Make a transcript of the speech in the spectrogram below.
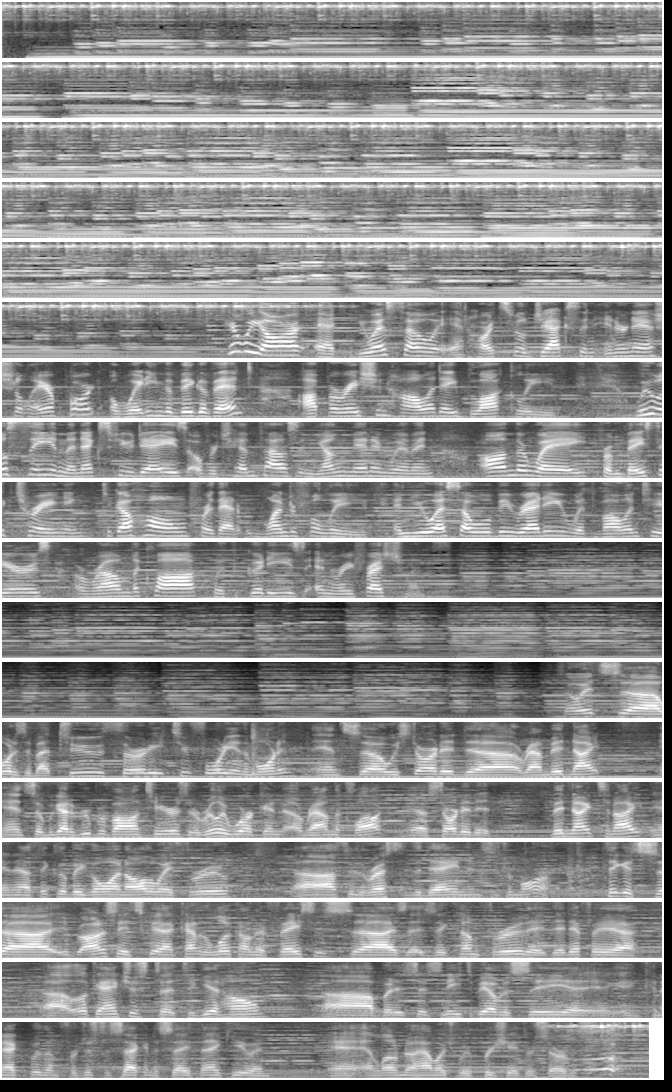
Música Here we are at USO at Hartsfield-Jackson International Airport awaiting the big event, Operation Holiday Block Leave. We will see in the next few days over 10,000 young men and women on their way from basic training to go home for that wonderful leave. And USO will be ready with volunteers around the clock with goodies and refreshments. So it's, uh, what is it, about 2.30, 2.40 in the morning. And so we started uh, around midnight. And so we got a group of volunteers that are really working around the clock. Uh, started at midnight tonight, and I think they'll be going all the way through, uh, through the rest of the day and into tomorrow. I think it's, uh, honestly, it's kind of the look on their faces uh, as, as, they come through. They, they definitely look anxious to, to get home. but it's, it's neat to be able to see and, and connect with them for just a second to say thank you and, and, and let them know how much we appreciate their service.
